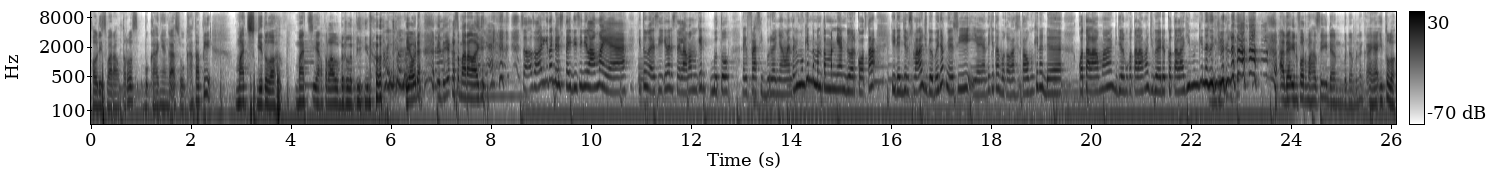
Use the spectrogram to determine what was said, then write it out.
Kalau di Semarang terus bukannya nggak suka tapi match gitu loh, match yang terlalu berlebih gitu. Oh, iya, ya udah intinya ke Semarang lagi. so soalnya kita udah stay di sini lama ya. Gitu nggak sih? Kita udah stay lama mungkin butuh refresh hiburan yang lain. Tapi mungkin teman-teman yang di luar kota hidden gem Semarang juga banyak nggak sih? Ya nanti kita bakal ngasih tahu. Mungkin ada kota lama di dalam kota lama juga ada kota lagi mungkin nanti. gimana Ada informasi dan bener-bener kayak itu loh.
